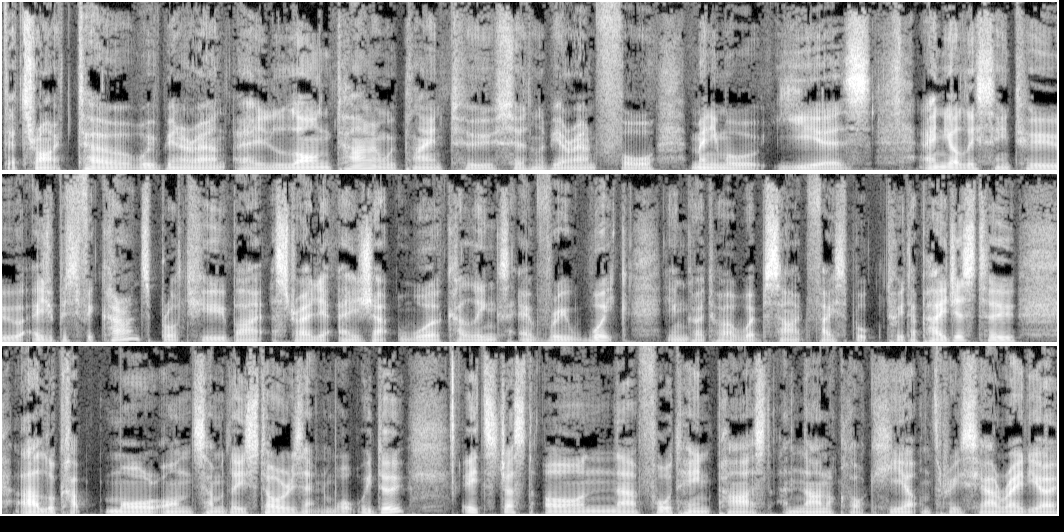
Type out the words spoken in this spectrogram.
That's right. Uh, we've been around a long time and we plan to certainly be around for many more years. And you're listening to Asia Pacific Currents brought to you by Australia Asia Worker Links every week. You can go to our website, Facebook, Twitter pages to uh, look up more on some of these stories and what we do. It's just on uh, 14 past 9 o'clock here on 3CR Radio.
